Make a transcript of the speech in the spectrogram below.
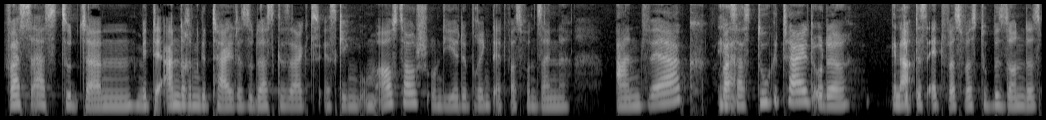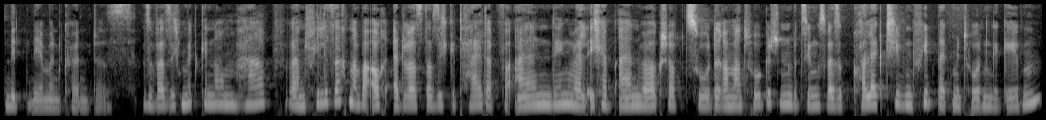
Was hast du dann mit der anderen geteilt? Also du hast gesagt, es ging um Austausch und jede bringt etwas von seinem Handwerk. Was ja. hast du geteilt oder Genau. Gibt es etwas, was du besonders mitnehmen könntest? Also was ich mitgenommen habe, waren viele Sachen, aber auch etwas, das ich geteilt habe, vor allen Dingen, weil ich habe einen Workshop zu dramaturgischen bzw. kollektiven Feedback-Methoden gegeben.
